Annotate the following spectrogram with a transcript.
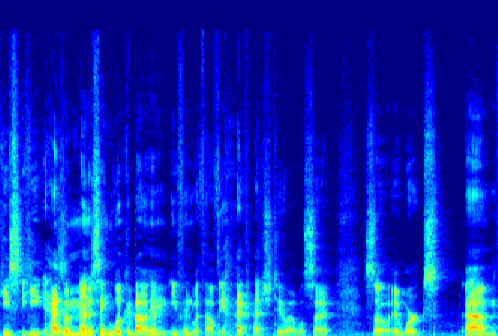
he's he has a menacing look about him even without the eye patch too. I will say, so it works. Um,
